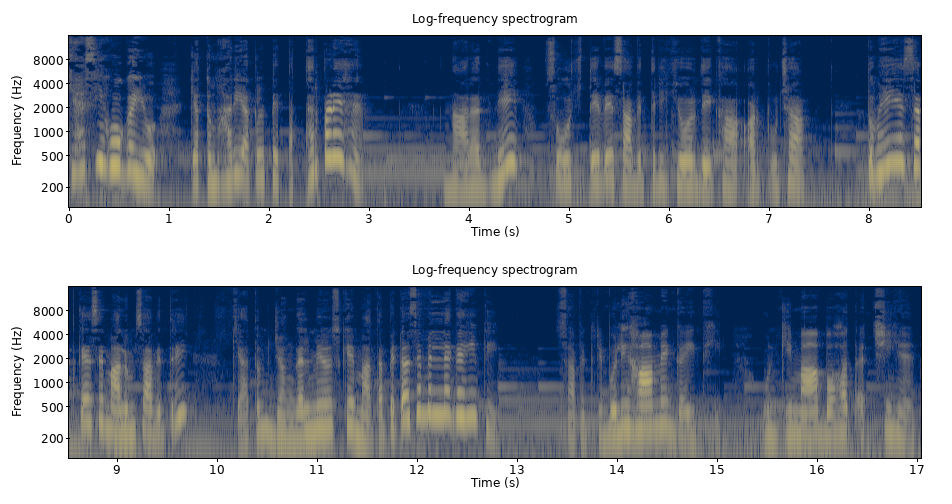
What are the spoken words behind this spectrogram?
कैसी हो गई हो? क्या तुम्हारी अकल पे पत्थर पड़े हैं? नारद ने सोचते हुए सावित्री की ओर देखा और पूछा, तुम्हें ये सब कैसे मालूम सावित्री? क्या तुम जंगल में उसके माता पिता से मिलने गई थी? सावित्री बोली हाँ मैं गई थी। उनकी माँ बहुत अच्छी हैं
